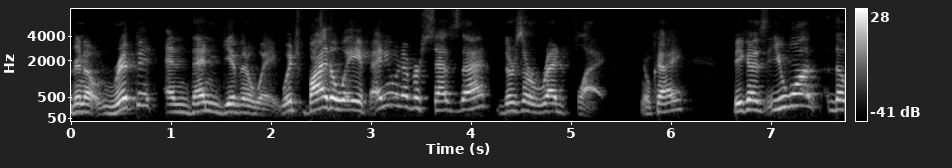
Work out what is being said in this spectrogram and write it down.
going to rip it and then give it away, which by the way, if anyone ever says that, there's a red flag, okay? because you want the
